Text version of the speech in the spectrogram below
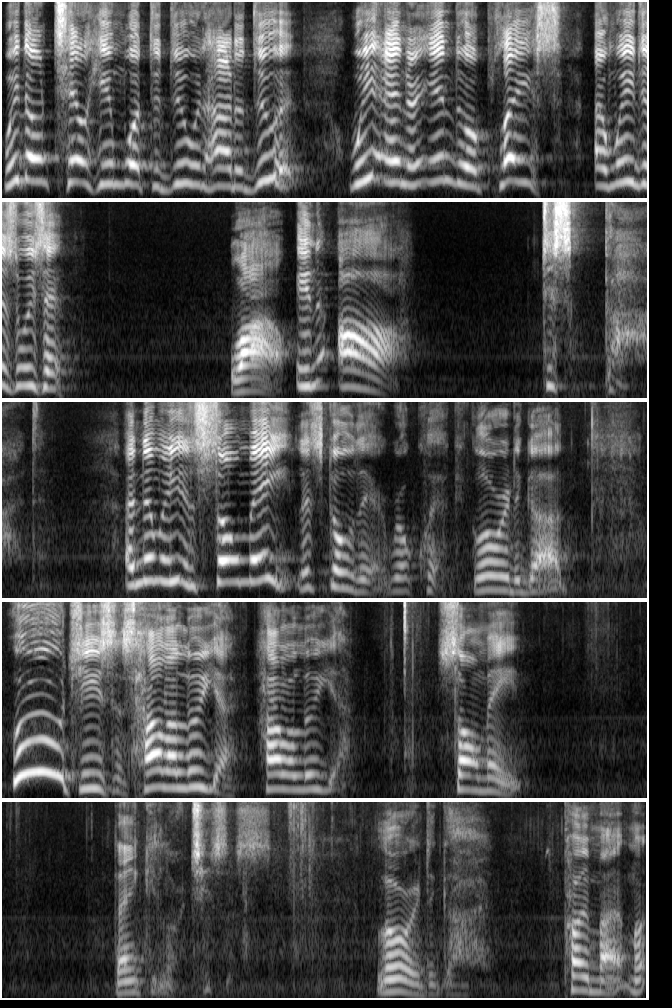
We don't tell him what to do and how to do it. We enter into a place and we just, we say, wow, in awe. Just God. And then we, in Psalm 8, let's go there real quick. Glory to God. Woo, Jesus. Hallelujah. Hallelujah. Psalm 8. Thank you, Lord Jesus. Glory to God probably my, my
